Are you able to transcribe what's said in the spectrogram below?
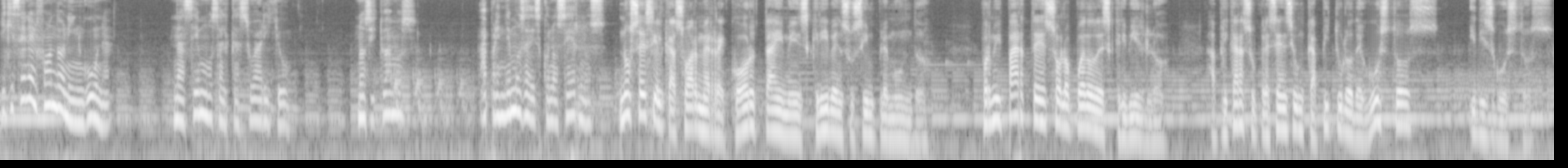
y quizá en el fondo ninguna, nacemos al casuar y yo. Nos situamos, aprendemos a desconocernos. No sé si el casuar me recorta y me inscribe en su simple mundo. Por mi parte, solo puedo describirlo, aplicar a su presencia un capítulo de gustos y disgustos.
